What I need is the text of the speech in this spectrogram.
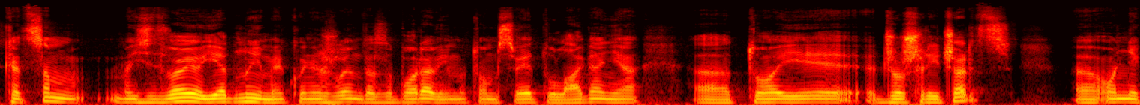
kad sam izdvojio jedno ime koje ne želim da zaboravim u tom svetu ulaganja, to je Josh Richards. on je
